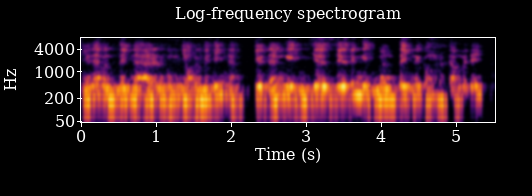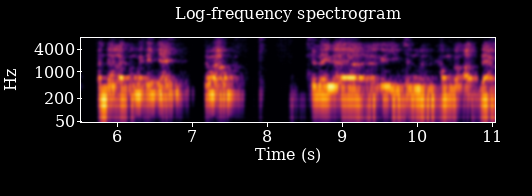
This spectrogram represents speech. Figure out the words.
như nếu mình tin nè, nó cũng giỏi mấy tiếng nè. Chưa để nghiện chưa chưa tiếng nghiện mình tin nó cũng không mấy tiếng thành ra là cũng mấy tiếng vậy, đúng không? Cho nên là ở cái diễn sinh mình không có ấp đạt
